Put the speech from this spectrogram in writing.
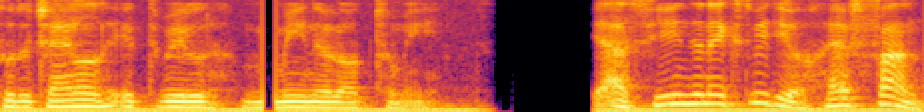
to the channel. It will mean a lot to me. Yeah see you in the next video. Have fun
